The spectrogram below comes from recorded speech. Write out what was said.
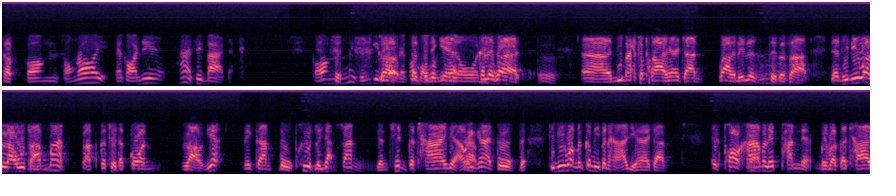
ครับกองสองร้อยแต่ก่อนนี่ห้าสิบบาทอะกองหนึงไม่ถึงกิโลก็แต่ก็เขาบอเป็กนอว่าย่างเงี้ยกิโลเขาเรียกว่าเอออ่าดีมาสปายฮะอาจารย์ว่ากันในเรื่องของเศรษฐศาสตร์ แต่ทีนี้ว่าเราสามารถปรับเกษตรกร เหล่าเนี้ยในการปลูกพืชระยะสั้น อย่างเช่นกระชายเนี่ยเอาครับง่ายๆปลูกเนี่ยทีนี้ว่ามันก็มีปัญหาอยู่ฮะอาจารย์ไอ้พ่อค้าครับเมล็ดพันธุ์เนี่ยไม่ว่ากระชาย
